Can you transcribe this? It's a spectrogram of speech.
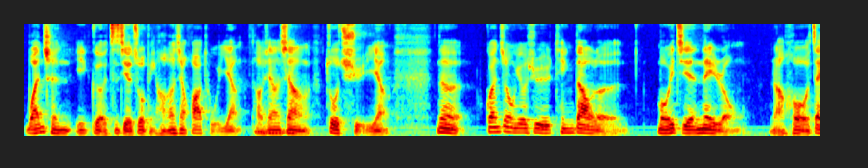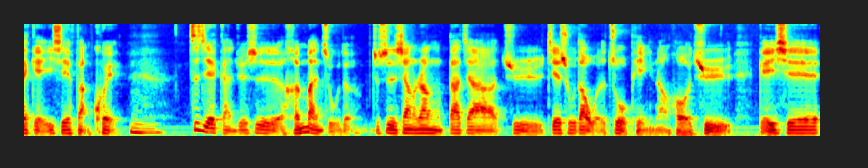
完成一个自己的作品，好像像画图一样，好像像作曲一样。那观众又去听到了某一集的内容，然后再给一些反馈，嗯，自己的感觉是很满足的，就是像让大家去接触到我的作品，然后去给一些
